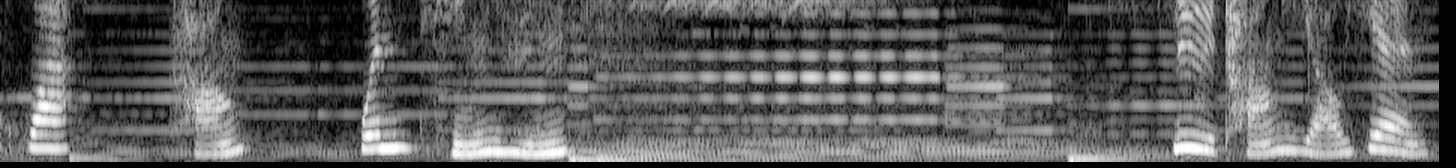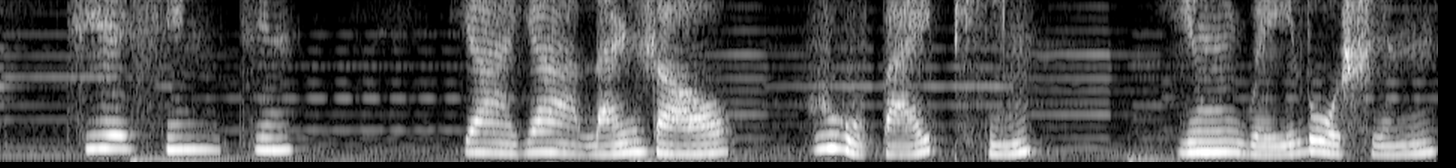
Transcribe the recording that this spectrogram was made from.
花，唐·温庭筠。绿塘摇雁接新津，压压兰桡入白苹。应为洛神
